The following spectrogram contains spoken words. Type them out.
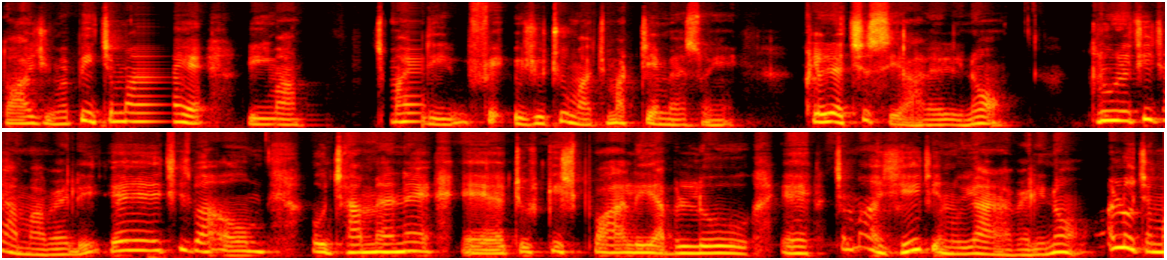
သွားယူမယ်ပြီးကျမရဲ့ဒီမှာကျမရဲ့ဒီ YouTube မှာကျမတင်မယ်ဆိုရင်ကလေးရဲ့ချစ်စရာလေးလीနော်လူတွေကြည့်ကြမှာပဲလေအဲကြည့်ပါအောင်ဟိုဂျာမန်နဲ့အဲတူရကစ်ပွားလေးကဘလို့အဲကျမရေးတင်လို့ရတာပဲလေနော်အဲ့လိုကျမ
